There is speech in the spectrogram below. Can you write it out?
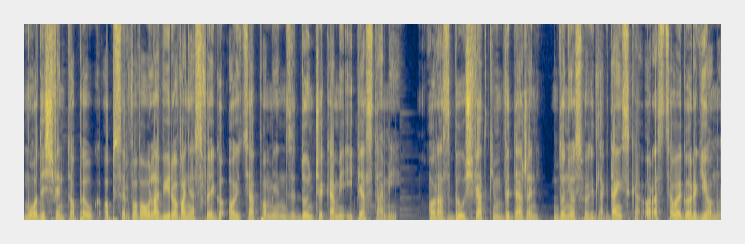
Młody Świętopełk obserwował lawirowania swojego ojca pomiędzy Duńczykami i Piastami oraz był świadkiem wydarzeń doniosłych dla Gdańska oraz całego regionu.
